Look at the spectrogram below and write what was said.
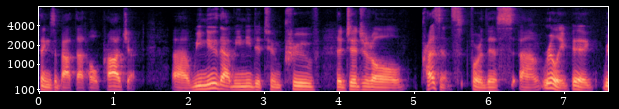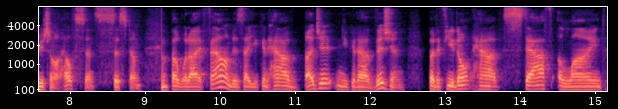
things about that whole project. Uh, we knew that we needed to improve the digital presence for this uh, really big regional health system. But what I found is that you can have budget and you could have vision, but if you don't have staff aligned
